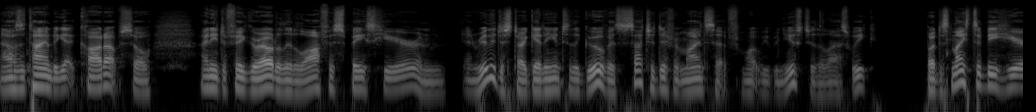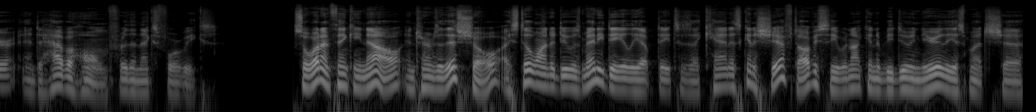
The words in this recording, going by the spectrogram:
now's the time to get caught up. So I need to figure out a little office space here and, and really just start getting into the groove. It's such a different mindset from what we've been used to the last week. But it's nice to be here and to have a home for the next four weeks. So, what I'm thinking now in terms of this show, I still want to do as many daily updates as I can. It's going to shift. Obviously, we're not going to be doing nearly as much uh,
